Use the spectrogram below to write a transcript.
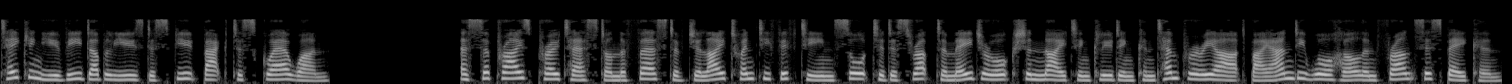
taking UVW's dispute back to square one. A surprise protest on 1 July 2015 sought to disrupt a major auction night including contemporary art by Andy Warhol and Francis Bacon.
